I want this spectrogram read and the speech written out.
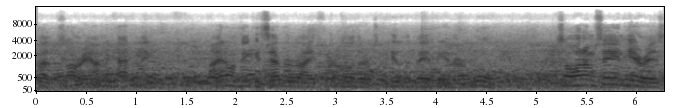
Well, sorry, I'm a Catholic. I don't think it's ever right for a mother to kill the baby in her womb. So what I'm saying here is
